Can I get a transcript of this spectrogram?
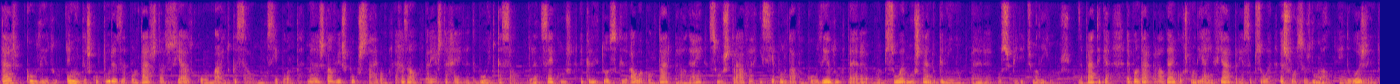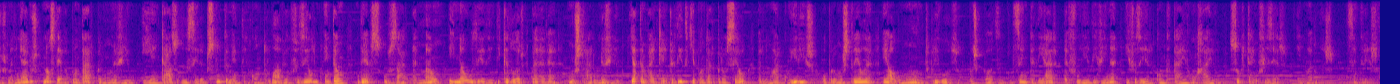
cantar o dedo. Em muitas culturas, apontar está associado com má educação, não se aponta. Mas talvez poucos saibam a razão para esta regra de boa educação. Durante séculos, acreditou-se que ao apontar para alguém se mostrava e se apontava com o dedo para uma pessoa, mostrando o caminho para os espíritos malignos. Na prática, apontar para alguém correspondia a enviar para essa pessoa as forças do mal. Ainda hoje, entre os marinheiros, não se deve apontar para um navio e, em caso de ser absolutamente incontrolável fazê-lo, então deve-se usar a mão e não o dedo indicador para mostrar o navio. E há também quem acredite que apontar para o céu, para um arco-íris ou para uma estrela é algo muito perigoso, pois pode desencadear a fúria divina e fazer com que caia um raio sobre quem o fizer. E não há duas, sem três.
